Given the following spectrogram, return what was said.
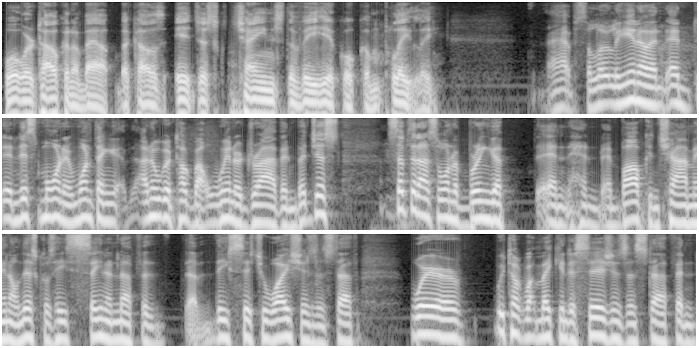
what we're talking about because it just changed the vehicle completely. Absolutely. You know, and, and, and this morning, one thing I know we're going to talk about winter driving, but just something I just want to bring up, and, and, and Bob can chime in on this because he's seen enough of, of these situations and stuff where we talk about making decisions and stuff. And,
